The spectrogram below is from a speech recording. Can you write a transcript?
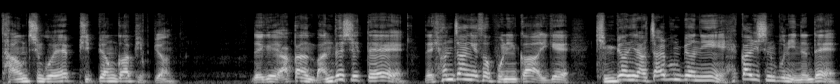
다음 친구의 빗변과 빗변 네, 이게 약간 만드실 때 네, 현장에서 보니까 이게 긴 변이랑 짧은 변이 헷갈리시는 분이 있는데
